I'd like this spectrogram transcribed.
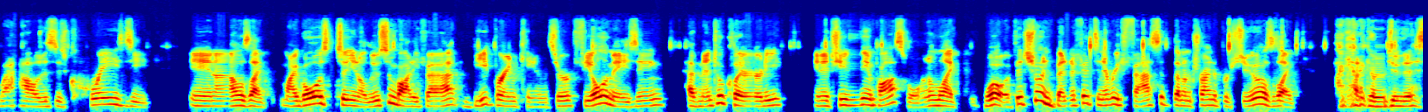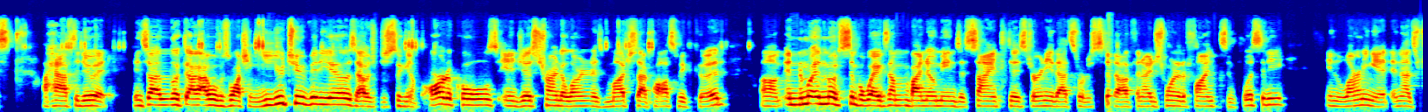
wow, this is crazy. And I was like, my goal is to, you know, lose some body fat, beat brain cancer, feel amazing, have mental clarity, and achieve the impossible. And I'm like, whoa, if it's showing benefits in every facet that I'm trying to pursue, I was like, I gotta go do this. I have to do it. And so I looked, I was watching YouTube videos, I was just looking up articles and just trying to learn as much as I possibly could. Um, in, the, in the most simple way, because I'm by no means a scientist or any of that sort of stuff. And I just wanted to find simplicity in learning it. And that's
